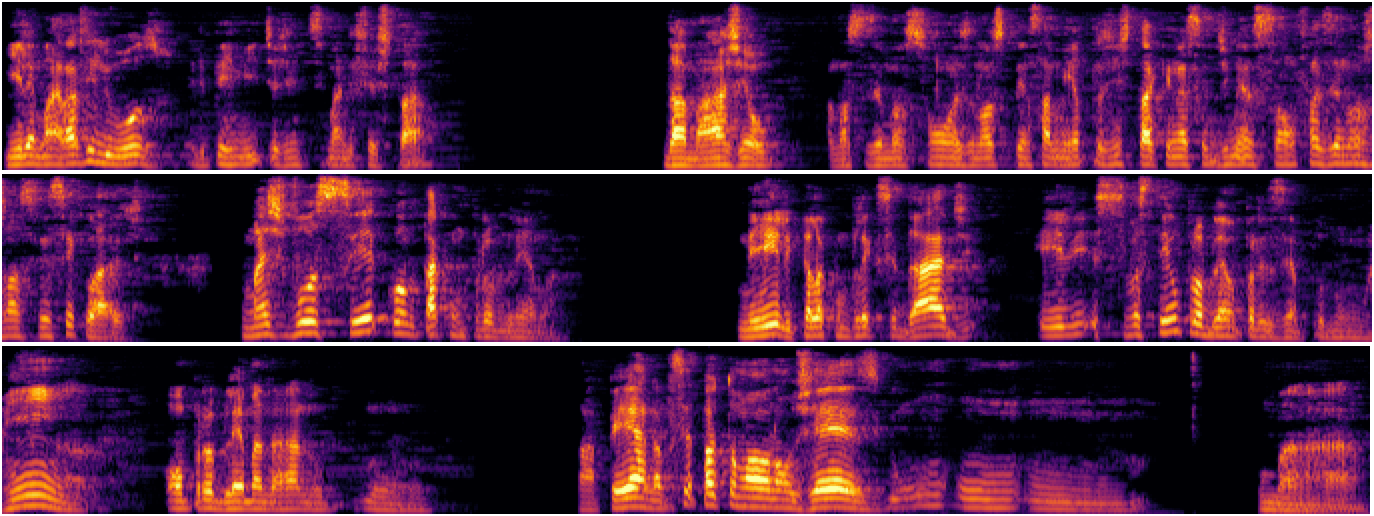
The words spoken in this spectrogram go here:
e ele é maravilhoso, ele permite a gente se manifestar, dar margem ao, às nossas emoções, ao nosso pensamento, para a gente estar aqui nessa dimensão fazendo as nossas reciclagens. Mas você, quando está com um problema nele, pela complexidade, ele, se você tem um problema, por exemplo, num rim, ou um problema na, no, no uma perna, você pode tomar um analgésico, um, um, um, uma,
